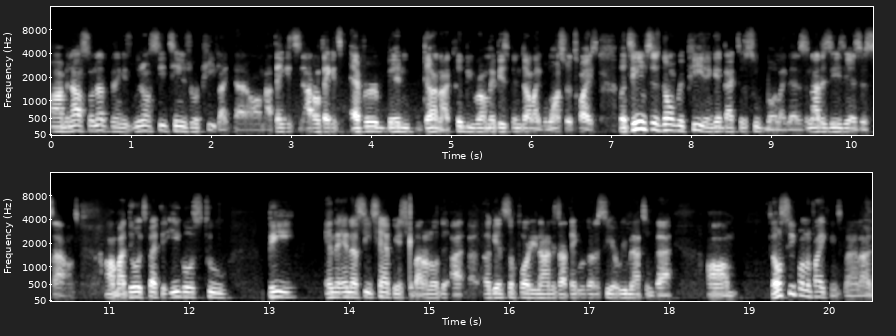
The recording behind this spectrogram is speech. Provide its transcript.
Um, and also another thing is we don't see teams repeat like that. Um, I think it's I don't think it's ever been done. I could be wrong. Maybe it's been done like once or twice. But teams just don't repeat and get back to the Super Bowl like that. It's not as easy as it sounds. Um, I do expect the Eagles to be in the NFC Championship. I don't know that I, against the 49ers. I think we're going to see a rematch of that. Um, don't sleep on the Vikings, man. I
